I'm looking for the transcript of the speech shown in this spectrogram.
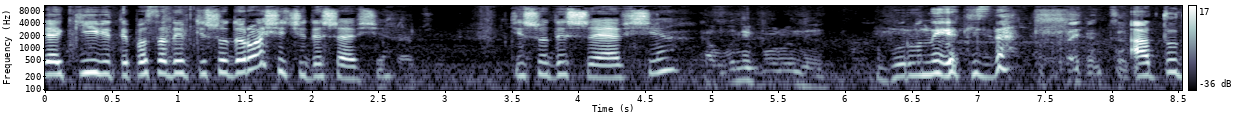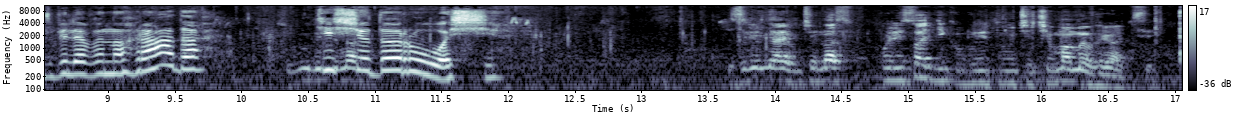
Для ківі ти посадив ті, що дорожчі чи дешевші? Ті, що дешевші. Кавуни буруни. Буруни якісь, да? А тут біля винограда ті, що дорожчі. Зрівняємо, чи в нас по лісаднику будуть лучше, чи мами в грядці.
